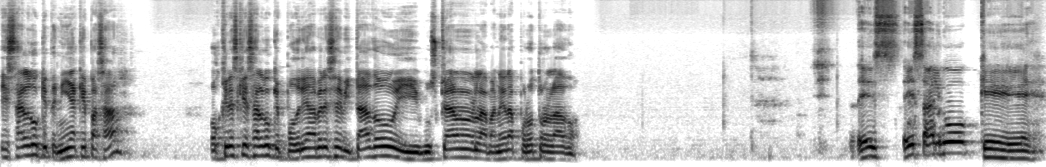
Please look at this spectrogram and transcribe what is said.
es algo que tenía que pasar? ¿O crees que es algo que podría haberse evitado y buscar la manera por otro lado? Es, es algo que,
